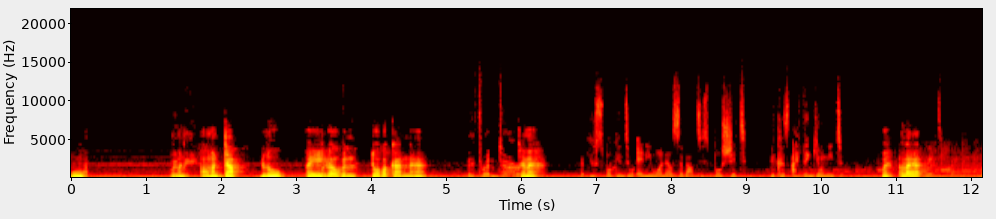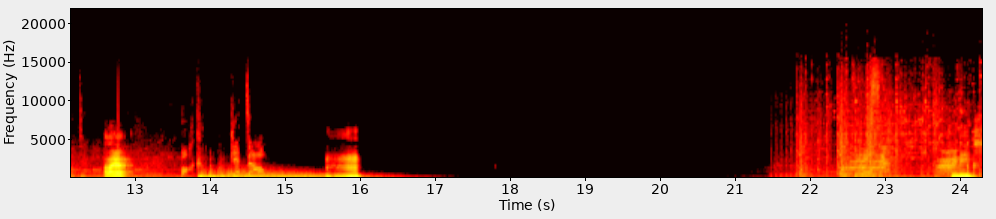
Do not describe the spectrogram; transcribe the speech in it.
อู้มัน Lily, อ๋อมันจับลูกพระเอกเราเป็นตัวประกันนะฮะ they threatened to hurt ใช่ไหม Have you spoken to anyone else about this bullshit? Because I think you need to. เฮ้ย อะไรอะ Wait. What the. อะไรอะ Fuck! Get down! อือหือ ฟินิกซ์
